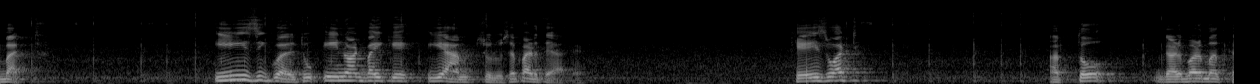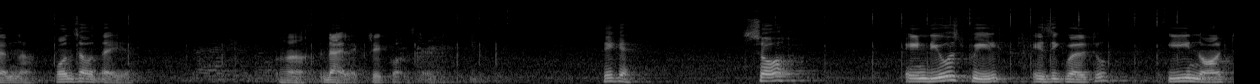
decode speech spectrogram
But E is equal to E nought by K ये हम शुरू से पढ़ते आ रहे हैं। के इज़ वट अब तो गड़बड़ मत करना। कौन सा होता है ये? हाँ डायलैक्ट्रिक कांस्टेंट ठीक है? So induced field is equal to E nought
